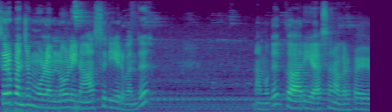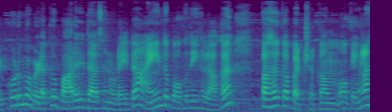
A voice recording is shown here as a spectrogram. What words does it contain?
சிறுபஞ்சம் மூலம் நூலின் ஆசிரியர் வந்து நமக்கு காரியாசன் அவர்கள். குடும்ப விளக்கு பாரதிதாசனுடையது ஐந்து பகுதிகளாக பகுக்கப்பட்டிருக்கும். ஓகேங்களா?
